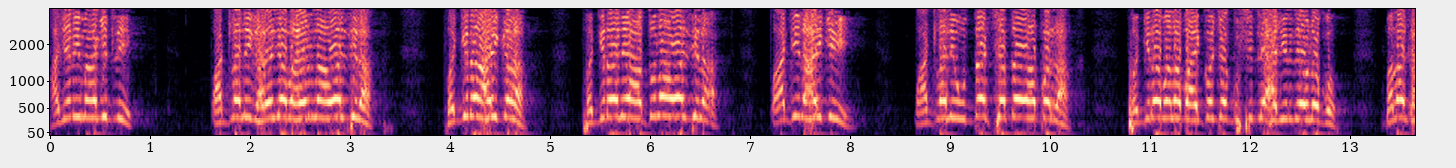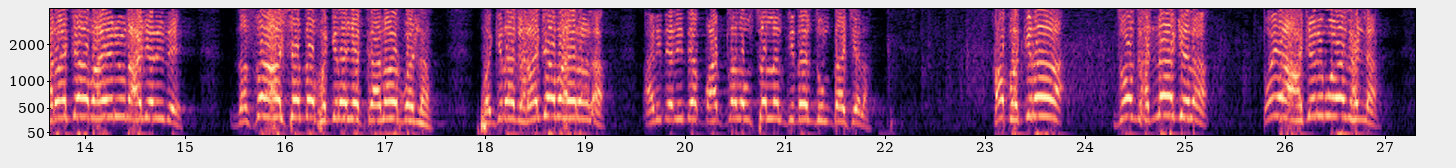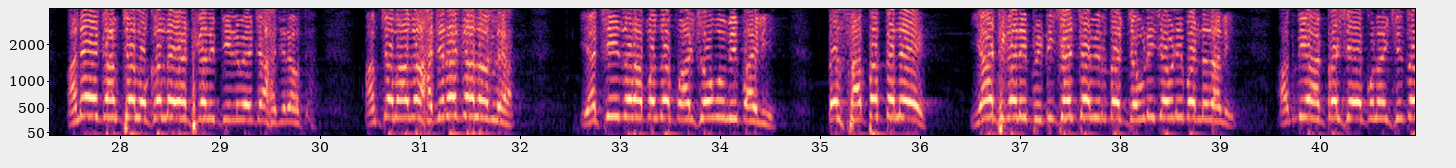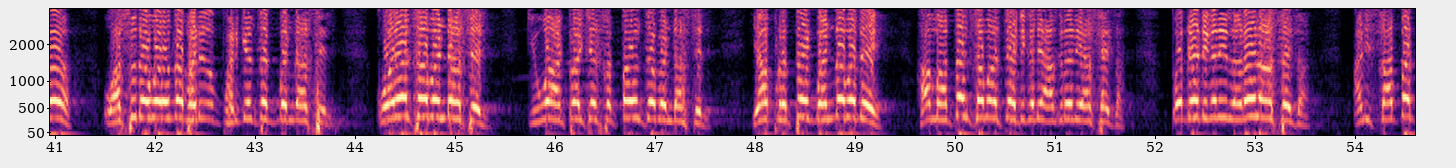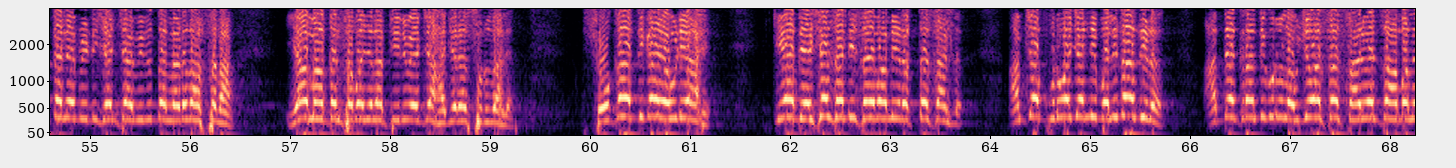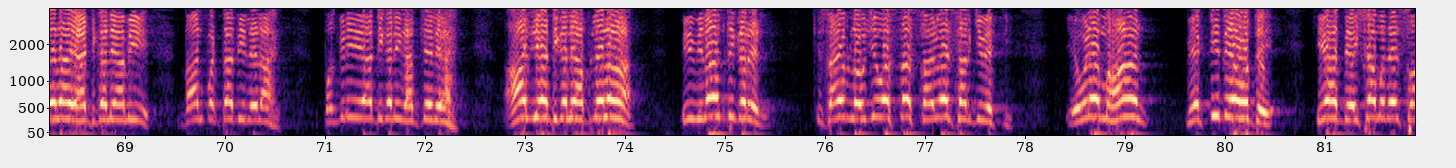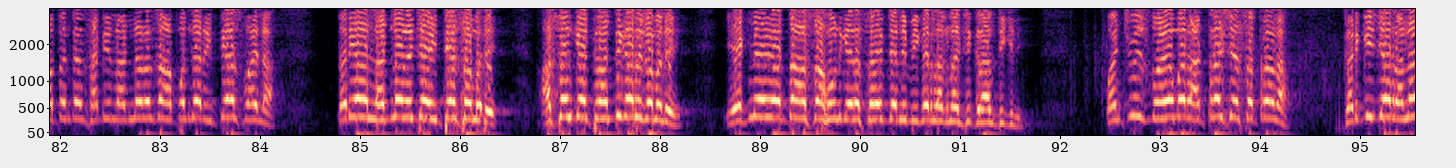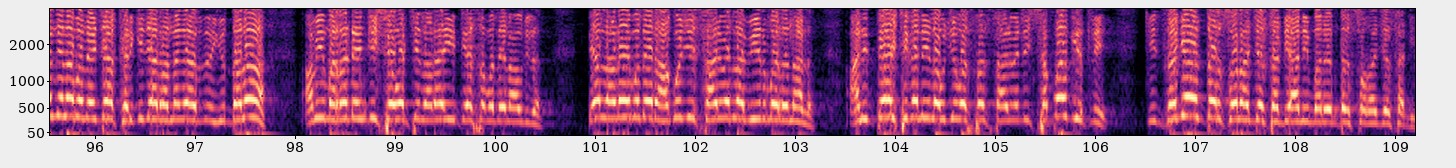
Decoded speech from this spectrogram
हजेरी मागितली. पाटलांनी घराच्या बाहेरून आवाज दिला. फकीरा आहे का? फकीराने आतून आवाज दिला. पाटील आहे की? पाटलांनी उद्धट शब्द वापरला. फकीरा मला बायकोच्या कुशीतली हजेरी देऊ नको. मला घराच्या बाहेर येऊन हजेरी दे. जसा हा शब्द फकीराच्या कानावर पडला. फकीरा घराच्या बाहेर आला आणि त्यांनी त्या पाटलाला उचललं आणि तिथंच दुमता केला. हा फकीरा जो घडला गेला तो या हजेरीमुळे घडला. अनेक आमच्या लोकांना या ठिकाणी तीन वेळच्या हजेऱ्या होत्या. आमच्या मागे हजेऱ्या का लागल्या? याची जर आपण जर पार्श्वभूमी पाहिली तर सातत्याने या ठिकाणी ब्रिटिशांच्या विरुद्ध जेवढी जेवढी बंड झाली अगदी अठराशे एकोणऐंशीचं वासुदेव बरोबर फड फडकेचं बंड असेल कोळ्याचा बंड असेल किंवा अठराशे सत्तावन्नचा बंड असेल या प्रत्येक बंडामध्ये हा मातंग समाज त्या ठिकाणी अग्रणी असायचा. तो त्या ठिकाणी लढायला असायचा. आणि सातत्याने ब्रिटिशांच्या विरुद्ध लढत असताना या मातन समाजाला तीन वेळच्या हजेऱ्या सुरू झाल्या. शोकांतिका एवढी आहे की या देशासाठी साहेब आम्ही रक्त सांडलं. आमच्या पूर्वजांनी बलिदान दिलं. आद्य क्रांतिगुरु लवजीवासा साळव्यांचा आम्हाला या ठिकाणी आम्ही दानपट्टा दिलेला आहे. पगडी या ठिकाणी घातलेली आहे. आज या ठिकाणी आपल्याला मी विनंती करेल की साहेब लवजीवासा साळव्यासारखी व्यक्ती एवढ्या महान व्यक्ती ते होते की या देशामध्ये स्वातंत्र्यासाठी लढणाऱ्याचा आपण जर इतिहास पाहिला तर या लढणाऱ्याच्या इतिहासामध्ये असंख्य क्रांतिकारकामध्ये एकमेव योद्धा असा होऊन गेला साहेब ज्यांनी बिगर लग्नाची क्रांती केली. पंचवीस नोव्हेंबर अठराशे सतराला खडकीच्या रणांगणामध्ये ज्या खडकीच्या रणांगण युद्धाला आम्ही मराठ्यांची शेवटची लढाई इतिहासामध्ये नाव दिलं. त्या लढाईमध्ये राघोजी साळवेला वीर मरण आलं. आणि त्याच ठिकाणी लवजी वस्ताद साळवेंनी शपथ घेतली की जगेअंतर स्वराज्यासाठी आणि मरेंतर स्वराज्यासाठी.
